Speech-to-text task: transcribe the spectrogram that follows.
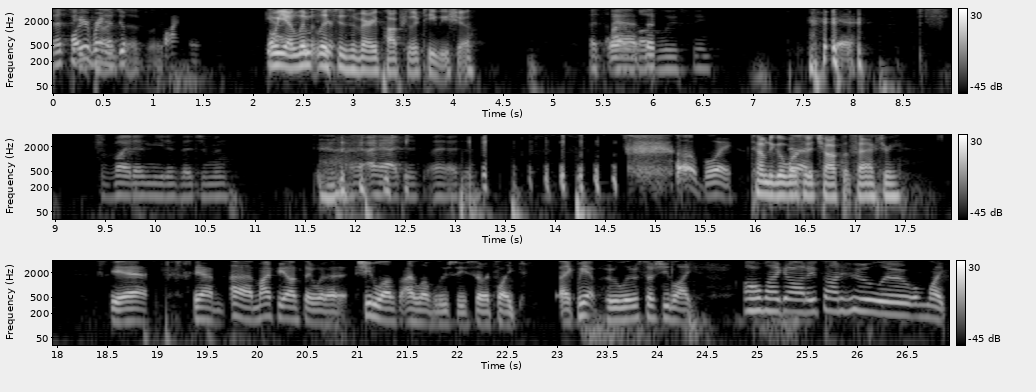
That's all your brain is doing like, Fire. oh yeah, Limitless your- is a very popular TV show. That's Yeah, I love the- Lucy. Yeah. Vitameatavegamin. I, I had to. I had to. oh boy. Time to go work Yeah. at a chocolate factory. Yeah, yeah. Uh, my fiance would. Uh, she loves I Love Lucy, so it's like, like we have Hulu, so she like, oh my god, it's on Hulu. I'm like,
